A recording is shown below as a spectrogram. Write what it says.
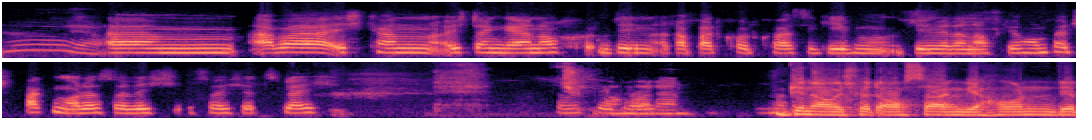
Ah, ja. ähm, aber ich kann euch dann gerne noch den Rabattcode quasi geben, den wir dann auf die Homepage packen. Oder soll ich, soll ich jetzt gleich? Ich gleich? Dann. Genau, ich würde auch sagen, wir hauen, wir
